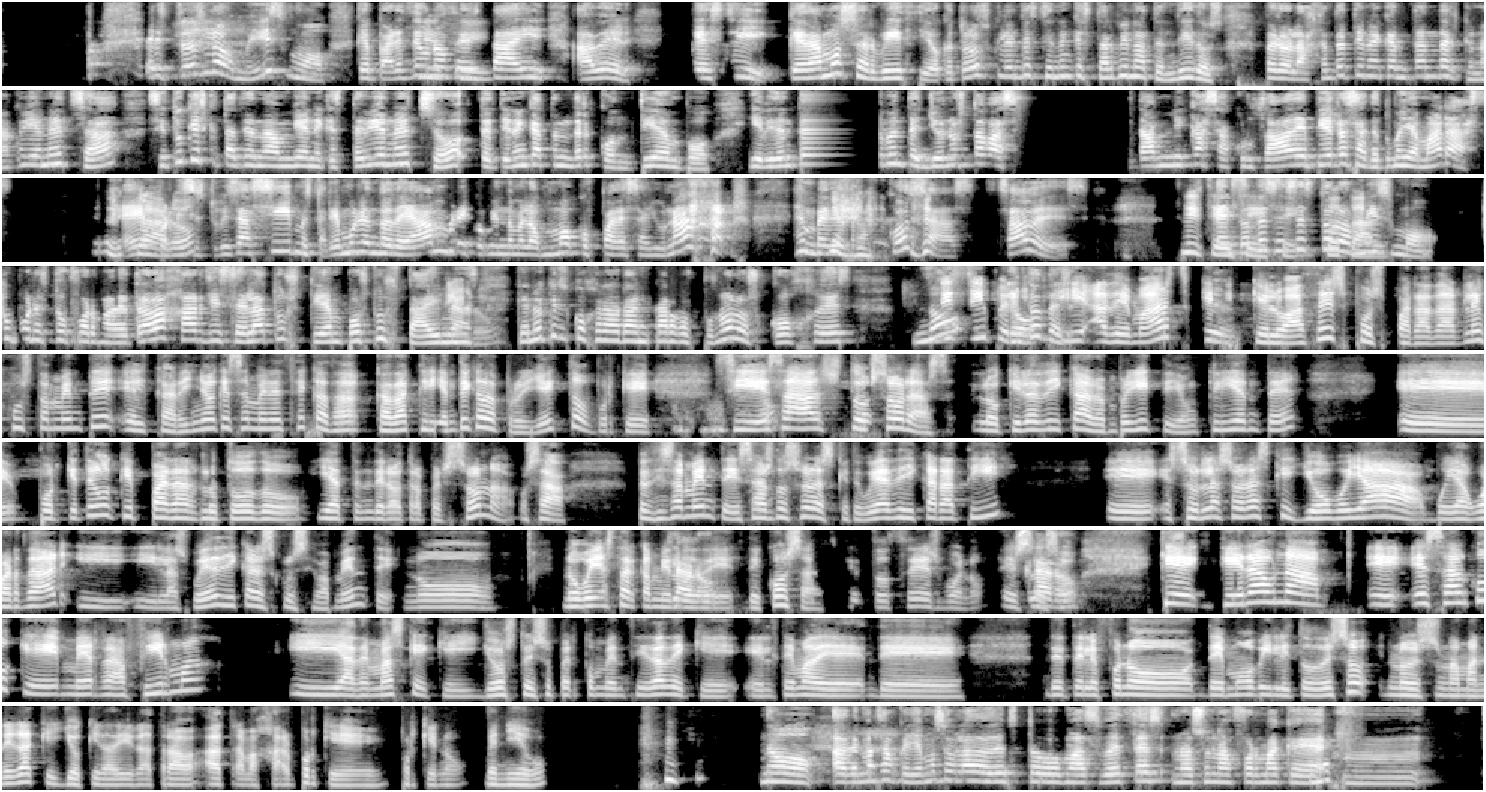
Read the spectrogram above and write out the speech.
esto, es lo mismo, que parece uno que está ahí. A ver, que sí, que damos servicio, que todos los clientes tienen que estar bien atendidos, pero la gente tiene que entender que una cosa bien hecha, si tú quieres que te atiendan bien y que esté bien hecho, te tienen que atender con tiempo. Y evidentemente yo no estaba en mi casa cruzada de piedras a que tú me llamaras. ¿eh? Porque si estuviese así, me estaría muriendo de hambre y comiéndome los mocos para desayunar en vez de otras cosas, ¿sabes? Entonces es esto lo mismo. Tú pones tu forma de trabajar, Gisela, tus tiempos, tus timings. Que no quieres coger ahora encargos, pues no los coges. No, sí, sí, pero y además que, lo haces pues para darle justamente el cariño que se merece cada, cada cliente y cada proyecto, porque si esas dos horas lo quiero dedicar a un proyecto y a un cliente, eh, ¿por qué tengo que pararlo todo y atender a otra persona? O sea, precisamente esas dos horas que te voy a dedicar a ti eh, son las horas que yo voy a, voy a guardar y, las voy a dedicar exclusivamente. No, no voy a estar cambiando de, cosas. Entonces, bueno, es eso. Que, era una, eh, es algo que me reafirma y además que, yo estoy súper convencida de que el tema de, teléfono de móvil y todo eso no es una manera que yo quiera ir a, a trabajar porque, porque no, me niego. No, además, aunque ya hemos hablado de esto más veces, no es una forma que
